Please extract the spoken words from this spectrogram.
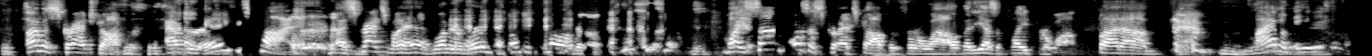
I'm a scratch golfer. After Okay. every shot, I scratch my head wondering where the hell did the ball go. my son was a scratch golfer for a while, but he hasn't played for a while. But um, I haven't. He was on the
